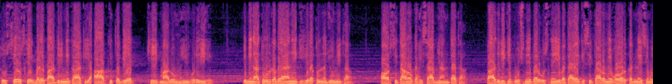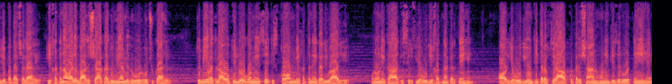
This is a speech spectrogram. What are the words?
تو اس سے اس کے ایک بڑے پادری نے کہا کہ آپ کی طبیعت ٹھیک معلوم نہیں ہو رہی ہے۔ ابن ناتور کا بیان ہے کہ ہرقل نجومی تھا اور ستاروں کا حساب جانتا تھا۔ پادری کے پوچھنے پر اس نے یہ بتایا کہ ستاروں میں غور کرنے سے مجھے پتا چلا ہے کہ ختنہ والے بادشاہ کا دنیا میں ظہور ہو چکا ہے۔ تم یہ بتلاؤ کہ لوگوں میں سے کس قوم میں ختنے کا رواج ہے؟ انہوں نے کہا کہ صرف یہودی ختنہ کرتے ہیں اور یہودیوں کی طرف سے آپ کو پریشان ہونے کی ضرورت نہیں ہے۔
